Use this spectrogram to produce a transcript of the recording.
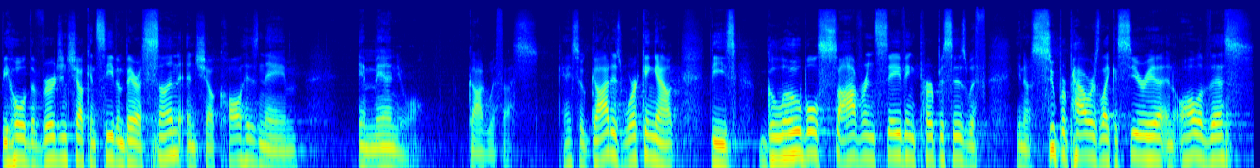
behold, the virgin shall conceive and bear a son and shall call his name Emmanuel, God with us." Okay? So God is working out these global sovereign saving purposes with you know, superpowers like Assyria and all of this.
